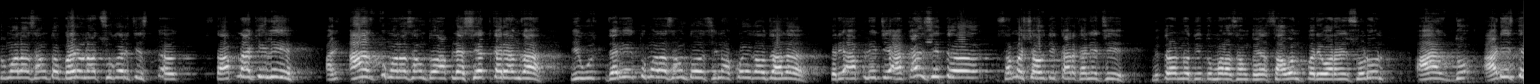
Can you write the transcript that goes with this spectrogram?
तुम्हाला सांगतो भैरवनाथ शुगरची स्थापना केली आणि आज तुम्हाला सांगतो आपल्या शेतकऱ्यांचा ही जरी तुम्हाला सांगतो सिना कोळेगाव झालं तरी आपली जी आकांक्षित समस्या होती कारखान्याची मित्रांनो ती तुम्हाला सांगतो या सावंत परिवाराने सोडून आज दो अडीच ते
